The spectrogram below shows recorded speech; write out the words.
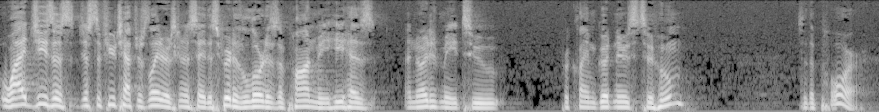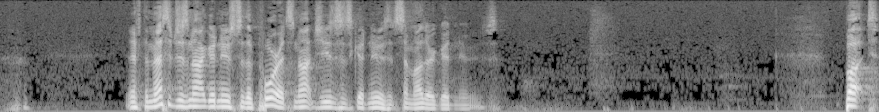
why Jesus, just a few chapters later, is going to say, The Spirit of the Lord is upon me. He has anointed me to proclaim good news to whom? To the poor. And if the message is not good news to the poor, it's not Jesus' good news, it's some other good news. But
